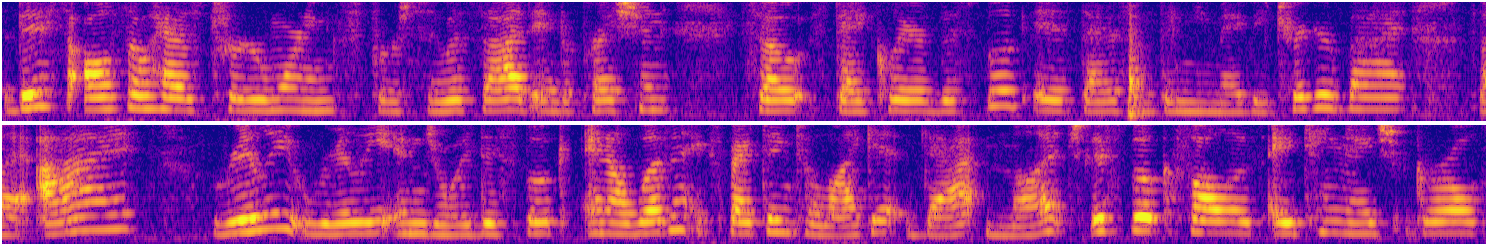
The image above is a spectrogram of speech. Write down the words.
This also has trigger warnings for suicide and depression, so stay clear of this book if that is something you may be triggered by. But I really, really enjoyed this book and I wasn't expecting to like it that much. This book follows a teenage girl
